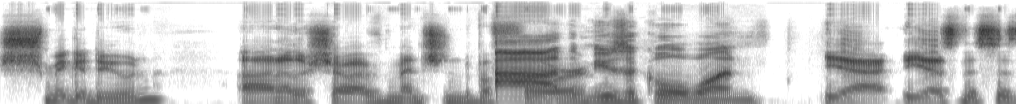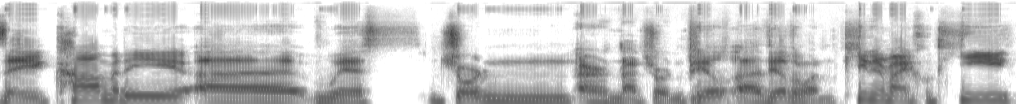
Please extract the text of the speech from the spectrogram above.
Schmigadoon, uh, another show I've mentioned before. Ah, the musical one. Yeah, yes, this is a comedy uh, with Jordan or not Jordan Peele, uh, the other one, Keegan Michael Key,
